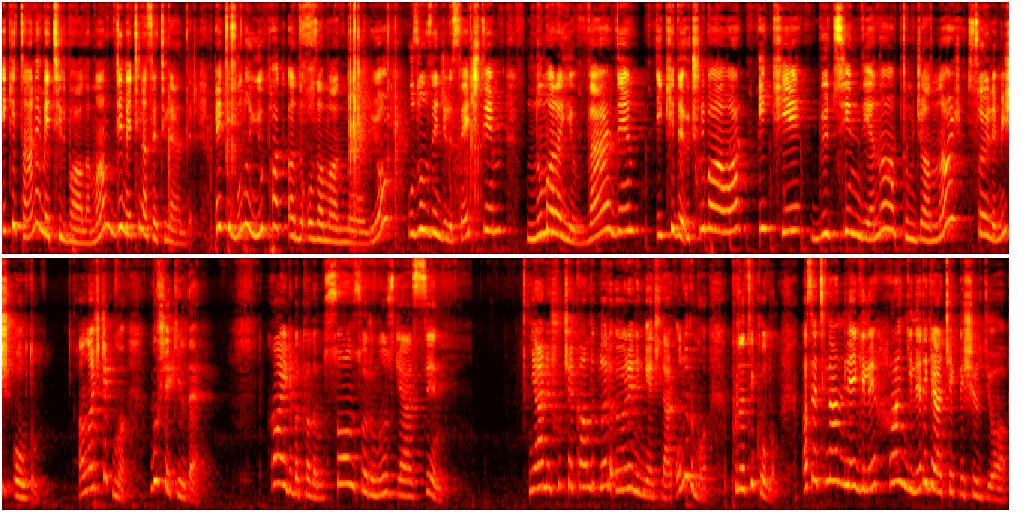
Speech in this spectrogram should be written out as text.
iki tane metil bağlamam dimetil asetilendir. Peki bunun yupak adı o zaman ne oluyor? Uzun zinciri seçtim. Numarayı verdim. 2 de üçlü bağ var. 2 bütin diye ne yaptım canlar? Söylemiş oldum. Anlaştık mı? Bu şekilde. Haydi bakalım son sorumuz gelsin. Yani şu çakallıkları öğrenin gençler olur mu? Pratik olun. Asetilen ile ilgili hangileri gerçekleşir diyor.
